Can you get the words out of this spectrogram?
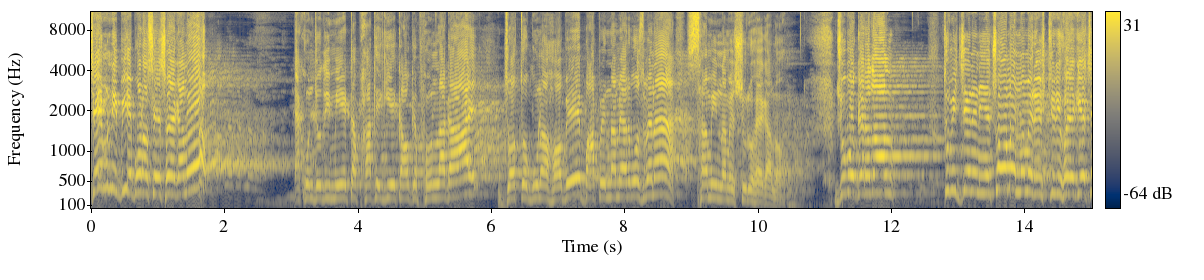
যেমনি বিয়ে পড়া শেষ হয়ে গেল, এখন যদি মেয়েটা ফাঁকে গিয়ে কাউকে ফোন লাগায়, যত গুণা হবে বাপের নামে আর বসবে না, স্বামীর নামে শুরু হয়ে গেল। যুবকের দল, তুমি জেনে নিয়েছো আমার নামে রেজিস্ট্রি হয়ে গিয়েছে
